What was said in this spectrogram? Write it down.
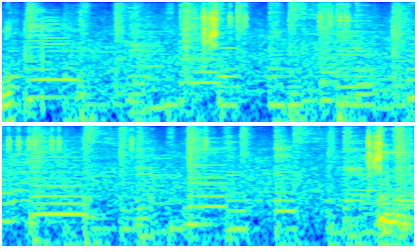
何？うん。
